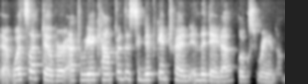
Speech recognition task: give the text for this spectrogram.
that what's left over after we account for the significant trend in the data looks random.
